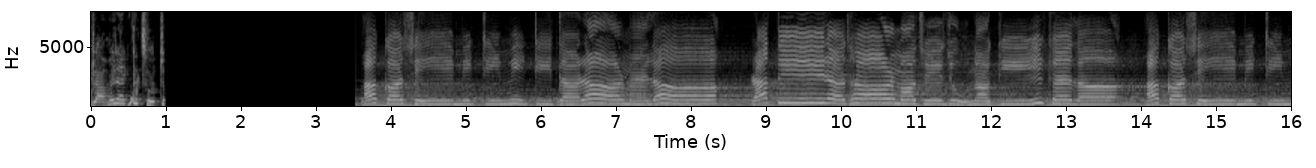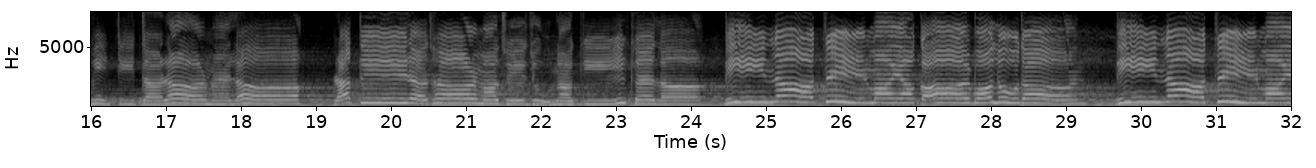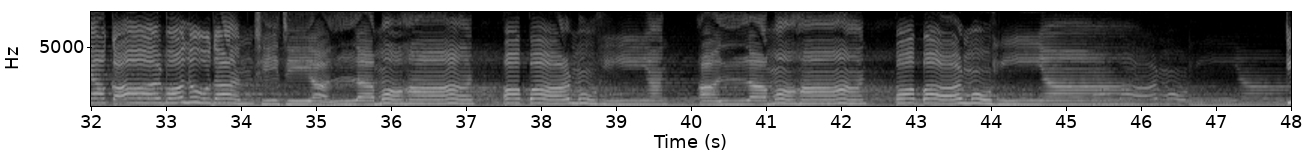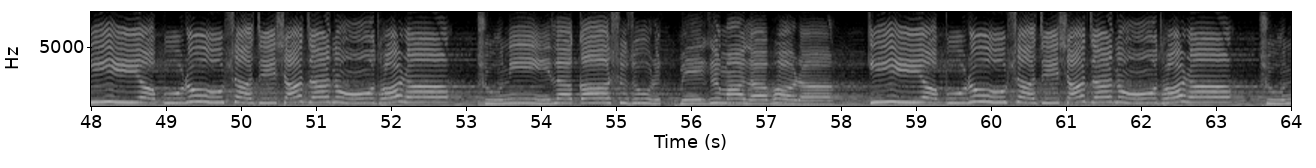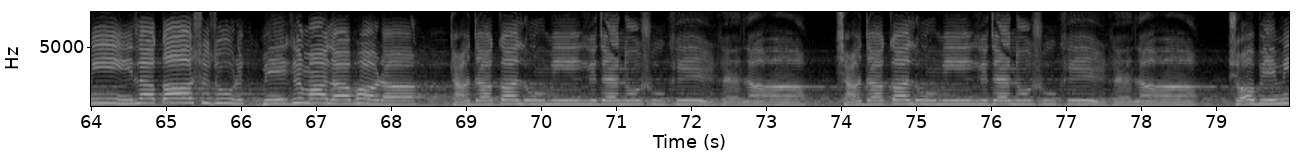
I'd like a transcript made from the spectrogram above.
গ্রামের একটা ছোট্ট আকাশে মিটি মিটি তারার মেলা। রাতের আধার মাঝে জোনাকি খেলা? আকাশে মিটি মিটি তারার মেলা। রাতে يعلم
